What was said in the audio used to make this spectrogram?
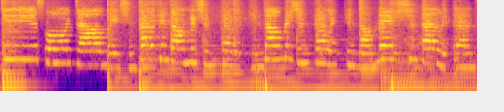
D is for Dalmatian, pelican, Dalmatian, pelican, Dalmatian, pelican, Dalmatian, pelican.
